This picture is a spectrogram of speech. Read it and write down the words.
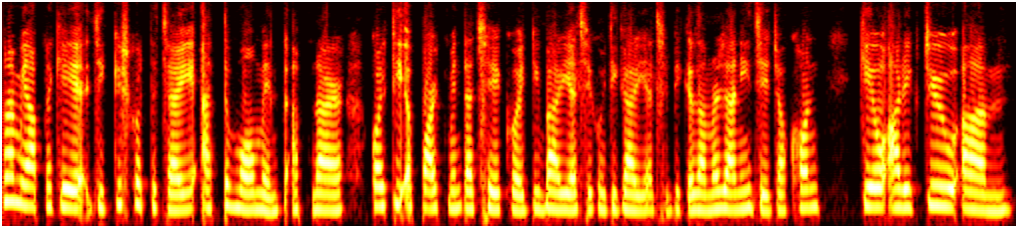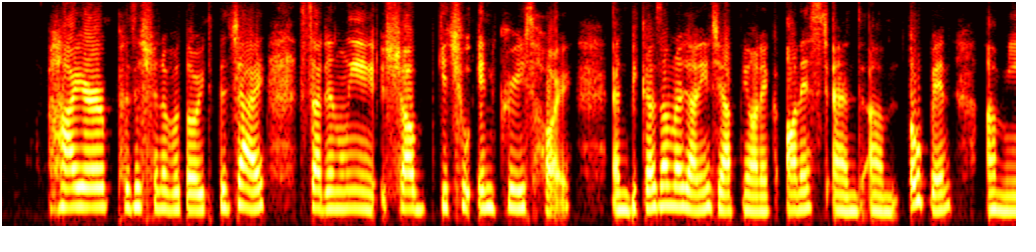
আমি আপনাকে জিজ্ঞেস করতে চাই এট দ্য মোমেন্ট আপনার কয়টি অ্যাপার্টমেন্ট আছে, কয়টি বাড়ি আছে, কয়টি গাড়ি আছে? বিকজ আমরা জানি যে যখন কেউ আরেকটু হায়ার পজিশন অফ অথরিটি তে যায় সাডেনলি সবকিছু ইনক্রিজ হয়। অ্যান্ড বিকজ আমরা জানি যে আপনি অনেক অনেস্ট অ্যান্ড ওপেন আমি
